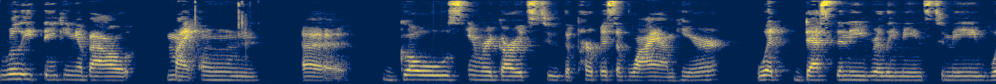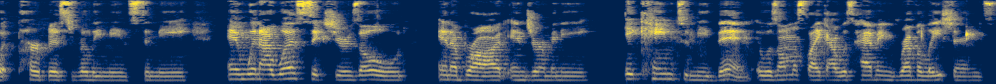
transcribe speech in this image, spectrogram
really thinking about my own uh, goals in regards to the purpose of why I'm here, what destiny really means to me, what purpose really means to me. And when I was six years old and abroad in Germany, it came to me then. It was almost like I was having revelations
